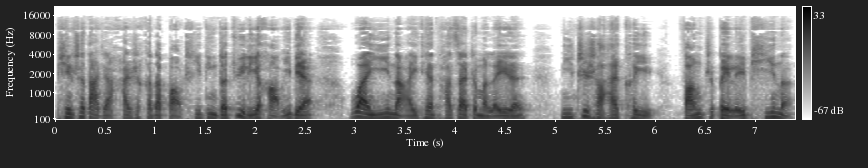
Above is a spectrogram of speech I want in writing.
平时大家还是和他保持一定的距离好一点。万一哪一天他再这么雷人，你至少还可以防止被雷劈呢。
